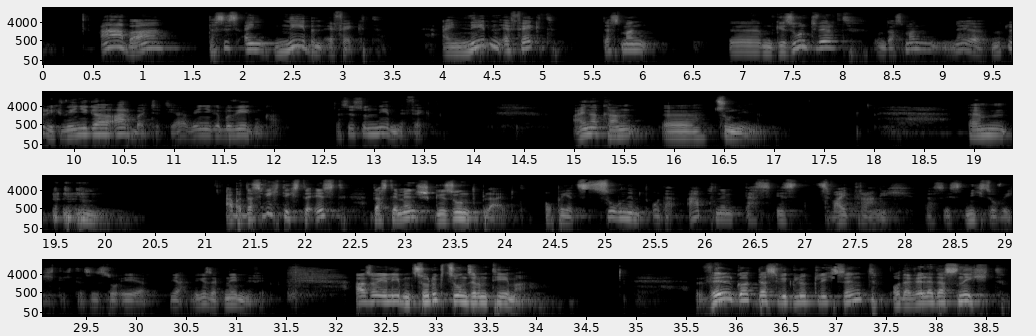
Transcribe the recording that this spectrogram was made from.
aber das ist ein Nebeneffekt. Ein Nebeneffekt, dass man ähm, gesund wird und dass man naja, natürlich weniger arbeitet, ja, weniger Bewegung hat. Das ist so ein Nebeneffekt. Einer kann äh, zunehmen. Ähm, aber das Wichtigste ist, dass der Mensch gesund bleibt. Ob er jetzt zunimmt oder abnimmt, das ist zweitrangig. Das ist nicht so wichtig. Das ist so eher, ja, wie gesagt, Nebeneffekt. Also ihr Lieben, zurück zu unserem Thema. Will Gott, dass wir glücklich sind oder will er das nicht?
